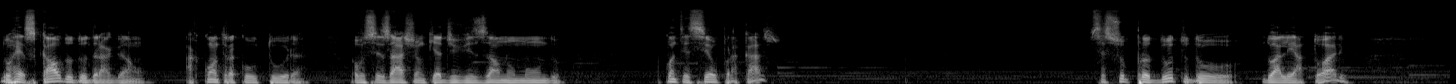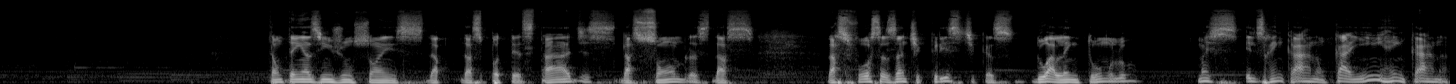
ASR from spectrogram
do rescaldo do dragão, a contracultura. Ou vocês acham que a divisão no mundo aconteceu por acaso? Isso é subproduto do, do aleatório? Então tem as injunções da, das potestades, das sombras, das, das forças anticrísticas do além-túmulo, mas eles reencarnam. Caim reencarna.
